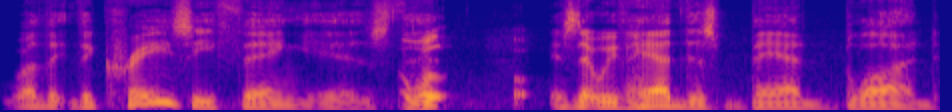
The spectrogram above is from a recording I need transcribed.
Well, the, the crazy thing is that, Well- is that we've had this bad blood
